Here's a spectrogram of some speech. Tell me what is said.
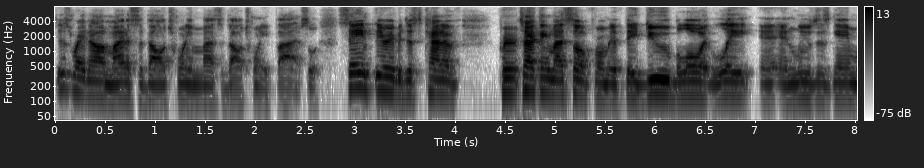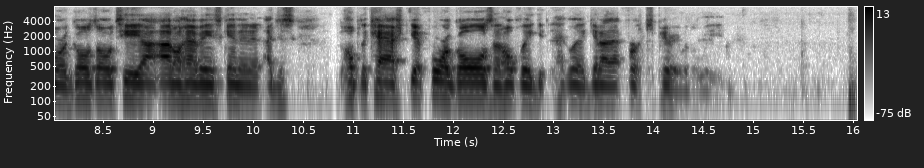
Just right now, minus a dollar twenty, minus a dollar twenty-five. So same theory, but just kind of protecting myself from if they do blow it late and, and lose this game or it goes OT. I, I, don't have any skin in it. I just hope the cash get four goals and hopefully get, get out of that first period with a lead.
